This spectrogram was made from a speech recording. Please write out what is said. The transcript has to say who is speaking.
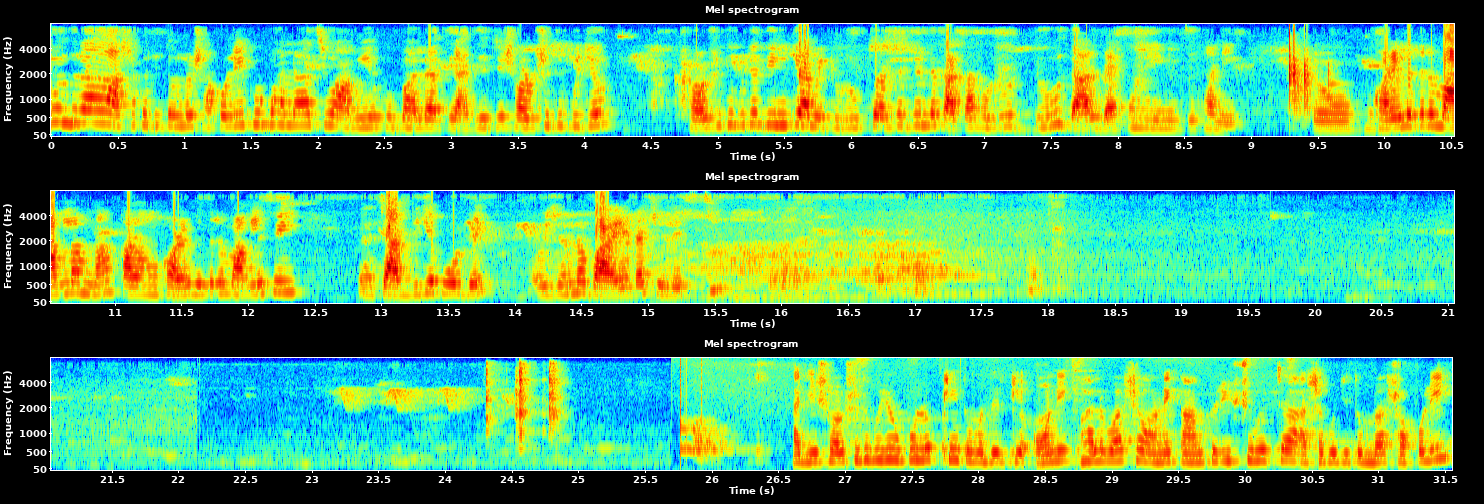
Speaker 1: বন্ধুরা, আশা করছি তোমরা সকলেই খুব ভালো আছো, আমিও খুব ভালো আছি। আজ হচ্ছে সরস্বতী পুজো। সরস্বতী পুজোর দিনকে আমি একটু রূপচর্চার জন্য কাঁচা হলুদ, দুধ আর বেসন নিয়ে নিচ্ছি এখানে। তো ঘরের ভেতরে মাখলাম না, কারণ ঘরের ভেতরে মাখলে সেই চারদিকে পড়বে। ওই জন্য বাইরেটা চলে এসেছি। আজকে সরস্বতী পুজো উপলক্ষে তোমাদেরকে অনেক ভালোবাসা অনেক আন্তরিক শুভেচ্ছা। আশা করছি তোমরা সকলেই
